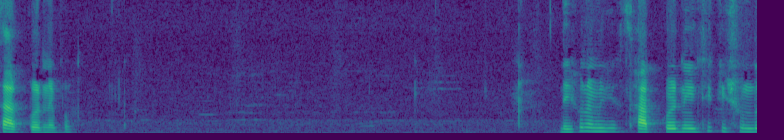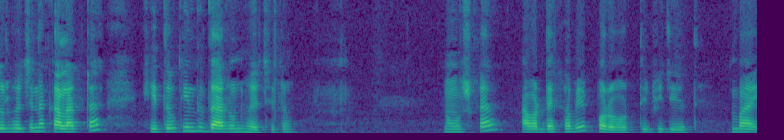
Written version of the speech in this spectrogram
সার্ভ করে নেব। দেখুন আমি সার্ভ করে নিয়েছি, কি সুন্দর হয়েছে না, কালারটা। খেতেও কিন্তু দারুণ হয়েছিল। নমস্কার আবার দেখাবে পরবর্তী ভিডিওতে। বাই।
